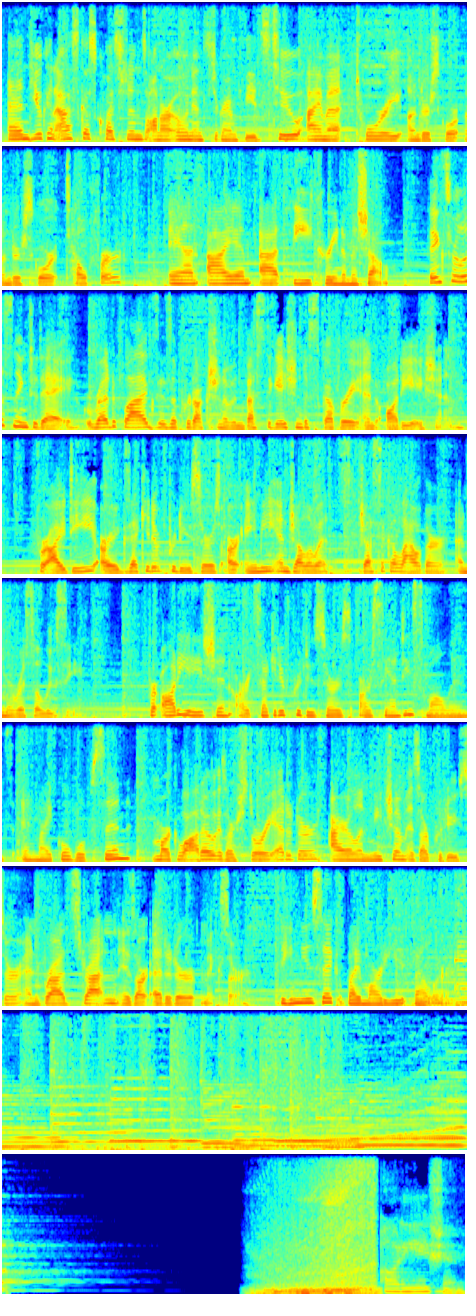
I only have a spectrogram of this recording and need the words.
And you can ask us questions on our own Instagram feeds too. I'm at Tori underscore underscore Telfer. And I am at the Karina Michelle. Thanks for listening today. Red Flags is a production of Investigation Discovery and Audiation. For ID, our executive producers are Amy Angelowitz, Jessica Lowther, and Marissa Lucy. For Audiation, our executive producers are Sandy Smallins and Michael Wolfson. Mark Lotto is our story editor, Ireland Meacham is our producer, and Brad Stratton is our editor mixer. Theme music by Marty Beller. Audiation.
